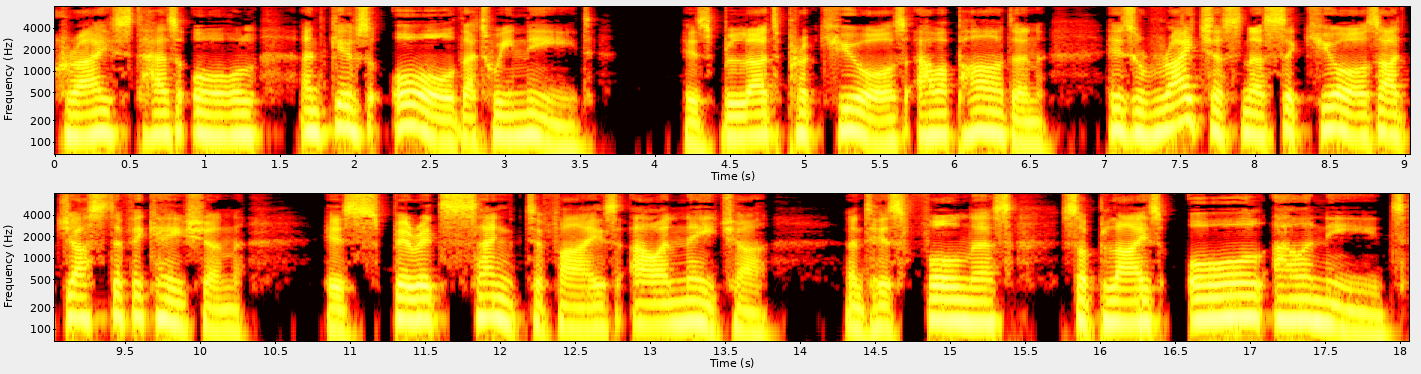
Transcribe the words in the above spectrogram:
Christ has all, and gives all that we need. His blood procures our pardon. His righteousness secures our justification. His Spirit sanctifies our nature, and His fullness supplies all our needs.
